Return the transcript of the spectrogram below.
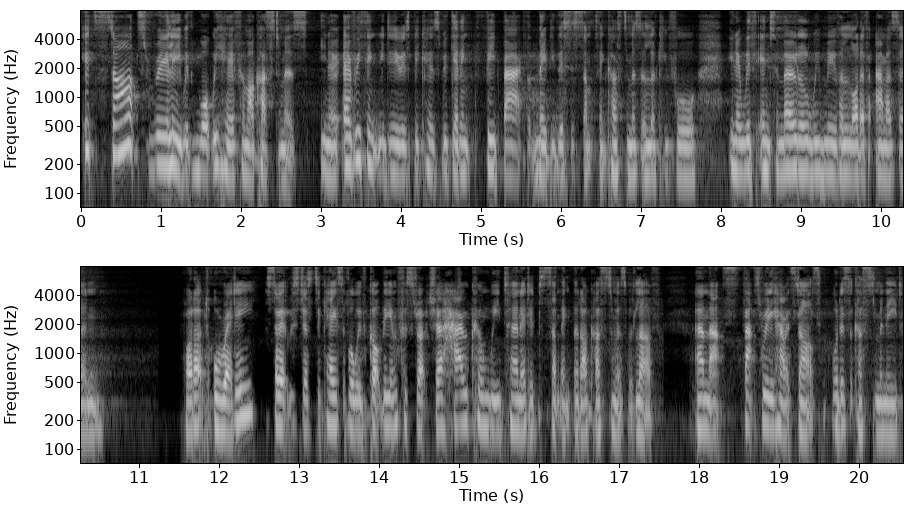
It starts really with what we hear from our customers. You know, everything we do is because we're getting feedback that maybe this is something customers are looking for. You know, with intermodal, we move a lot of Amazon product already. So it was just a case of, well, we've got the infrastructure. How can we turn it into something that our customers would love? And that's, that's really how it starts. What does the customer need?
